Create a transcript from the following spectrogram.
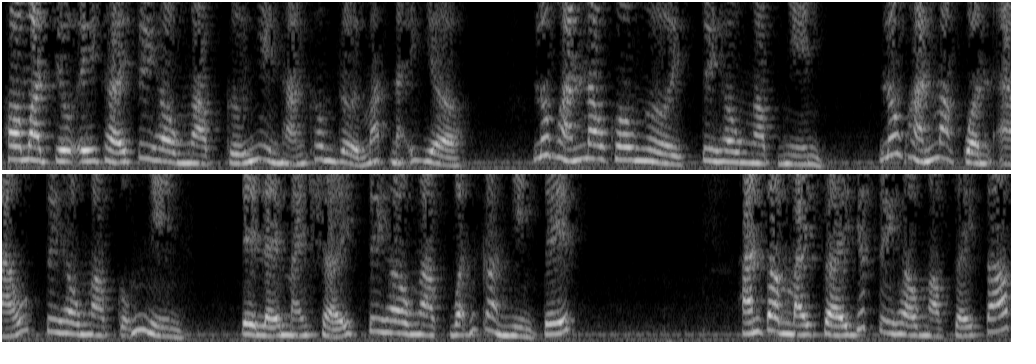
Hầu mặt chú ý thấy tuy hồng ngọc cứ nhìn hắn không rời mắt nãy giờ. Lúc hắn lau khô người, tuy hồng ngọc nhìn lúc hắn mặc quần áo, tuy hồng ngọc cũng nhìn. Để lấy máy sấy, tuy hồng ngọc vẫn còn nhìn tiếp. Hắn cầm máy sấy giúp tuy hồng ngọc sấy tóc,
